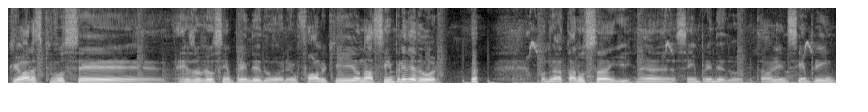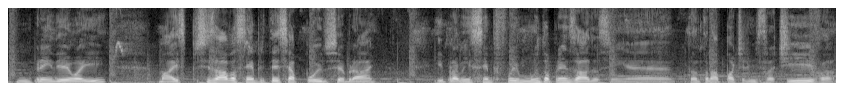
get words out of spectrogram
que horas que você resolveu ser empreendedor? Eu falo que eu nasci empreendedor, quando já está no sangue, né, ser empreendedor. Então a gente sempre empreendeu aí, mas precisava sempre ter esse apoio do Sebrae. E para mim sempre foi muito aprendizado, assim, é, tanto na parte administrativa,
